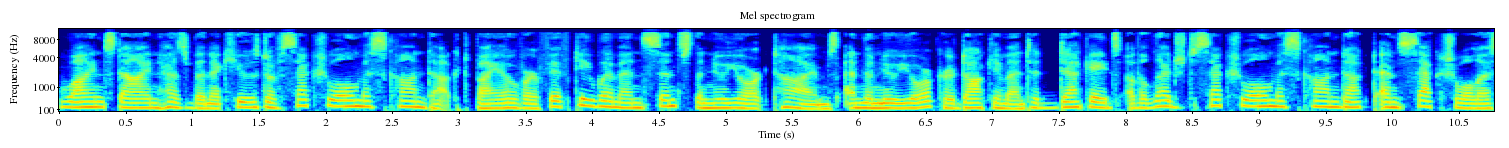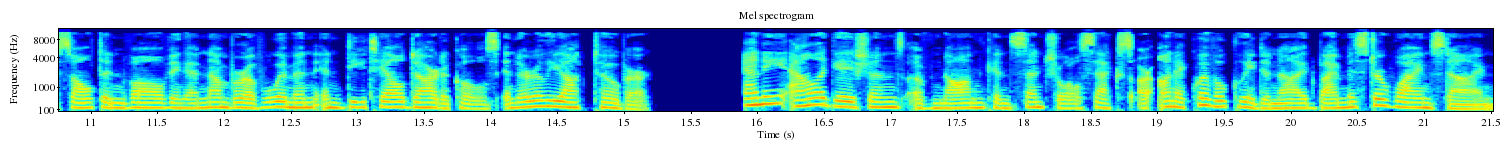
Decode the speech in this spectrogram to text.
Weinstein has been accused of sexual misconduct by over 50 women since the New York Times and the New Yorker documented decades of alleged sexual misconduct and sexual assault involving a number of women in detailed articles in early October. Any allegations of non-consensual sex are unequivocally denied by Mr. Weinstein,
